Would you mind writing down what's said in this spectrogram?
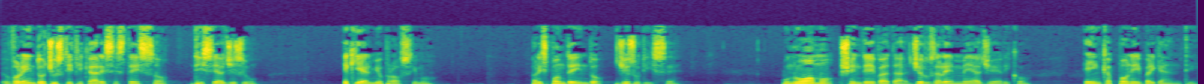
volendo giustificare se stesso, disse a Gesù, E chi è il mio prossimo? Rispondendo, Gesù disse, Un uomo scendeva da Gerusalemme a Gerico e incappò nei briganti,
